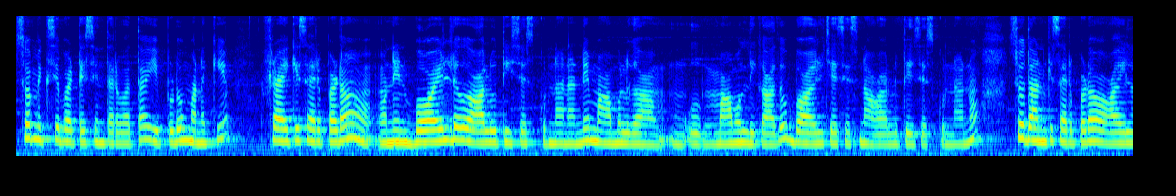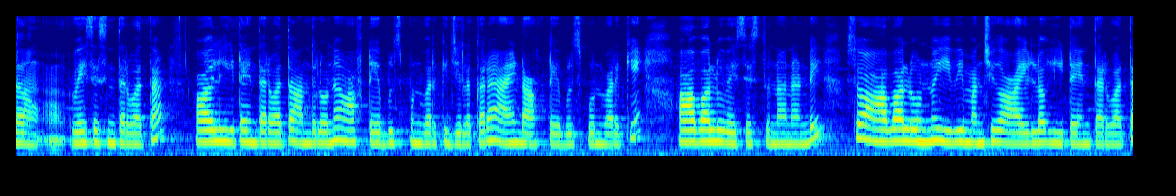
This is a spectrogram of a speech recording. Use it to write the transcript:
సో మిక్సీ పట్టేసిన తర్వాత ఇప్పుడు మనకి ఫ్రైకి సరిపడా నేను బాయిల్డ్ ఆలు తీసేసుకున్నానండి. మామూలుగా మామూలుది కాదు బాయిల్ చేసేసిన ఆలు తీసేసుకున్నాను. సో దానికి సరిపడా ఆయిల్ వేసేసిన తర్వాత ఆయిల్ హీట్ అయిన తర్వాత అందులోనే హాఫ్ టేబుల్ స్పూన్ వరకు జీలకర్ర అండ్ హాఫ్ టేబుల్ స్పూన్ వరకు ఆవాలు వేసేస్తున్నానండి. సో ఆవాలును ఇవి మంచిగా ఆయిల్లో హీట్ అయిన తర్వాత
